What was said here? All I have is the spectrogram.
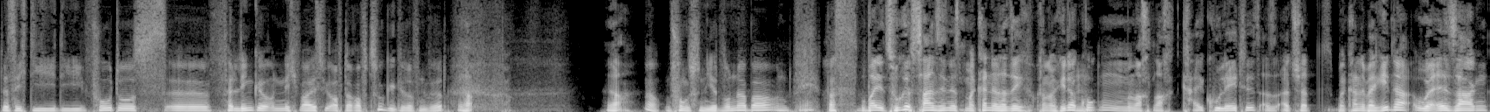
dass ich die, die Fotos äh, verlinke und nicht weiß, wie oft darauf zugegriffen wird. Ja. Ja, und funktioniert wunderbar und Ja. was, Wobei die Zugriffszahlen sind jetzt, man kann ja tatsächlich, kann auch jeder Mhm. gucken, nach, nach calculated, also als statt, man kann ja bei jeder URL sagen,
